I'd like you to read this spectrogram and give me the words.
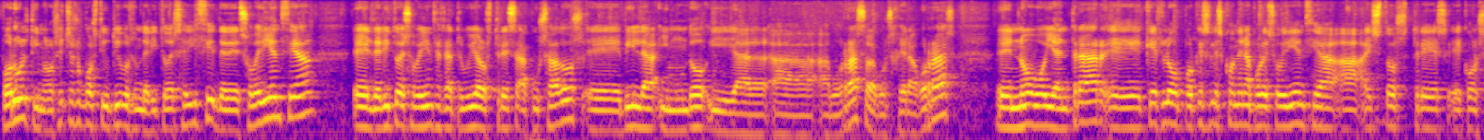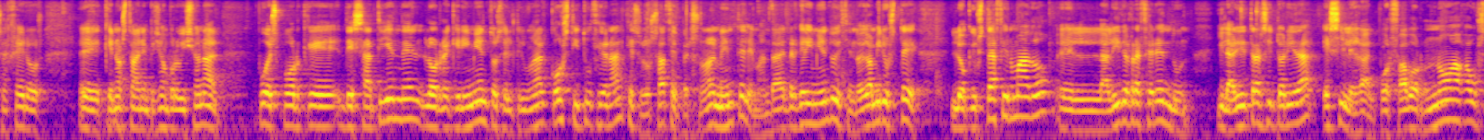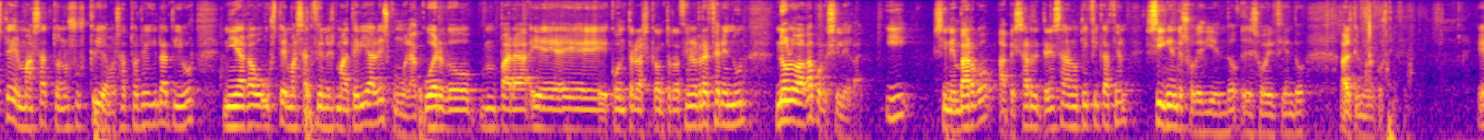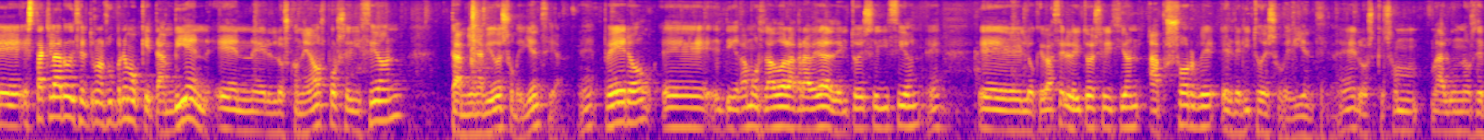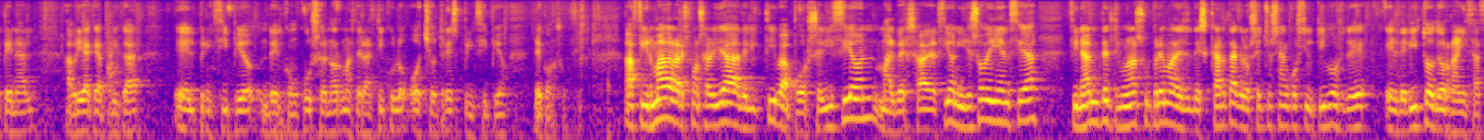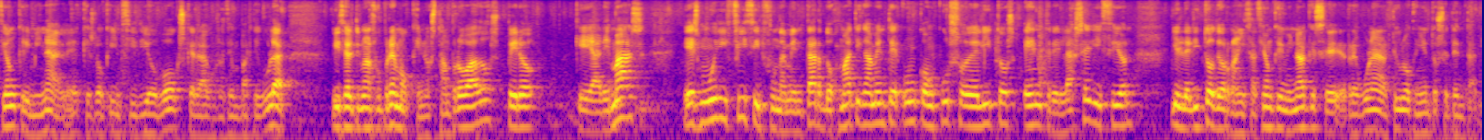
Por último, los hechos son constitutivos de un delito de, desobediencia. El delito de desobediencia se atribuye a los tres acusados, eh, Vila, Imundó y a, Borrás, a la consejera Borrás. Eh, no voy a entrar, eh, ¿qué es lo, ¿por qué se les condena por desobediencia a, estos tres consejeros que no estaban en prisión provisional? Pues porque desatienden los requerimientos del Tribunal Constitucional, que se los hace personalmente, le manda el requerimiento diciendo, oiga, mire usted, lo que usted ha firmado, la ley del referéndum y la ley de transitoriedad, es ilegal. Por favor, no haga usted más actos, no suscriba más actos legislativos, ni haga usted más acciones materiales, como el acuerdo para, eh, contra las contrataciones del referéndum, no lo haga porque es ilegal. Y, sin embargo, a pesar de tener esa notificación, siguen desobedeciendo al Tribunal Constitucional. Eh, está claro, dice el Tribunal Supremo, que también en los condenados por sedición también ha habido desobediencia, ¿eh? pero, eh, digamos, dado la gravedad del delito de sedición, lo que va a hacer el delito de sedición absorbe el delito de desobediencia. Los que son alumnos de penal habría que aplicar el principio del concurso de normas del artículo 8.3, principio de consunción. Afirmada la responsabilidad delictiva por sedición, malversación y desobediencia, finalmente el Tribunal Supremo descarta que los hechos sean constitutivos del delito de organización criminal, ¿eh? que es lo que incidió Vox, que era la acusación particular. Dice el Tribunal Supremo que no están probados, pero que además es muy difícil fundamentar dogmáticamente un concurso de delitos entre la sedición y el delito de organización criminal que se regula en el artículo 570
